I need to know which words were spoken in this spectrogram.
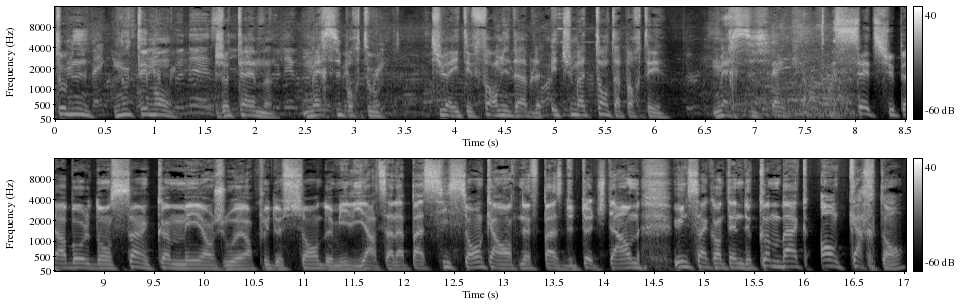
Tommy, nous t'aimons. Je t'aime. Merci pour tout. Tu as été formidable et tu m'as tant apporté. Merci. 7 Super Bowl, dont 5 comme meilleur joueur, plus de 102 milliards à la passe, 649 passes de touchdown, une cinquantaine de comebacks en carton.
